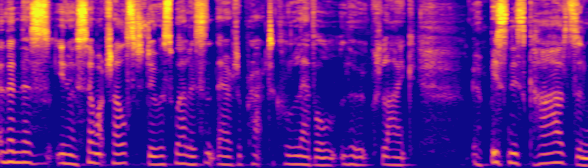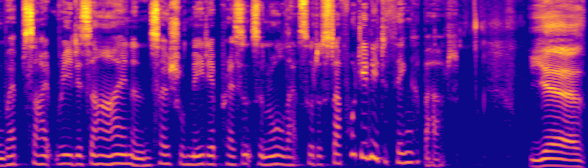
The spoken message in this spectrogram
And then there's you know so much else to do as well, isn't there, at a practical level, Luke? Like business cards and website redesign and social media presence and all that sort of stuff. What do you need to think about? Yeah,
